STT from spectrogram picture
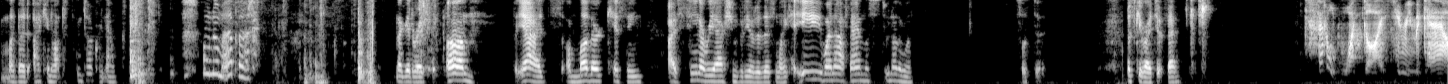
My bed. I cannot fucking talk right now. Oh no, my iPad. Not good, right? Um, but yeah, it's a mother kissing. I've seen a reaction video to this. I'm like, hey, why not, fam? Let's do another one. So let's do it. Let's get right to it, fam. This fat old white guy, Henry Macau,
